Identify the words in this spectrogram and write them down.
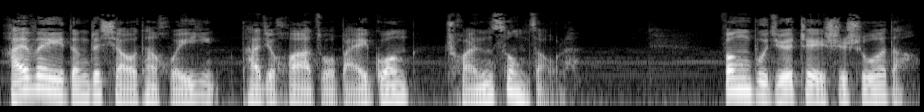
还未等着小探回应，他就化作白光传送走了。风不觉这时说道。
